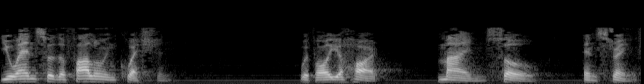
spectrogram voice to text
you answer the following question with all your heart, mind, soul, and strength.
